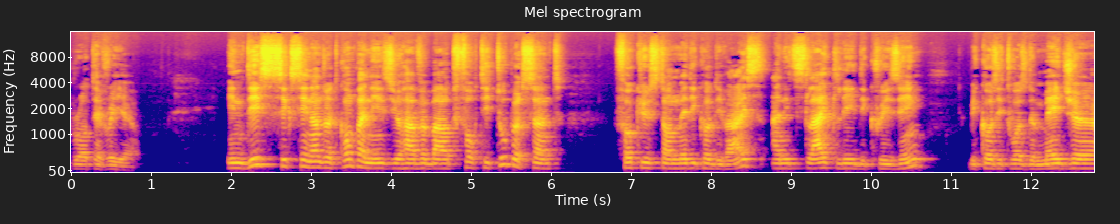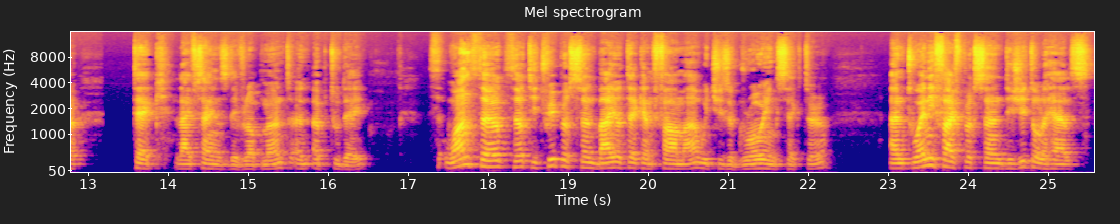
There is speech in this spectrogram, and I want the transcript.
brought every year. In these 1600 companies, you have about 42% focused on medical device and it's slightly decreasing because it was the major tech life science development and up to date. One third, 33% biotech and pharma, which is a growing sector, and 25% digital health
